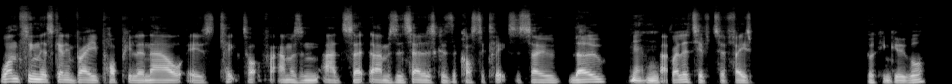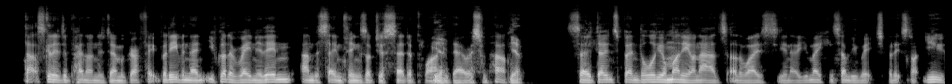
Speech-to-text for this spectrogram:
One thing that's getting very popular now is TikTok for Amazon ad set, Amazon sellers because the cost of clicks is so low mm-hmm. uh, relative to Facebook and Google. That's going to depend on the demographic, but even then you've got to rein it in. And the same things I've just said apply yeah. there as well. Yeah. So don't spend all your money on ads. Otherwise, you know, you're making somebody rich, but it's not you.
